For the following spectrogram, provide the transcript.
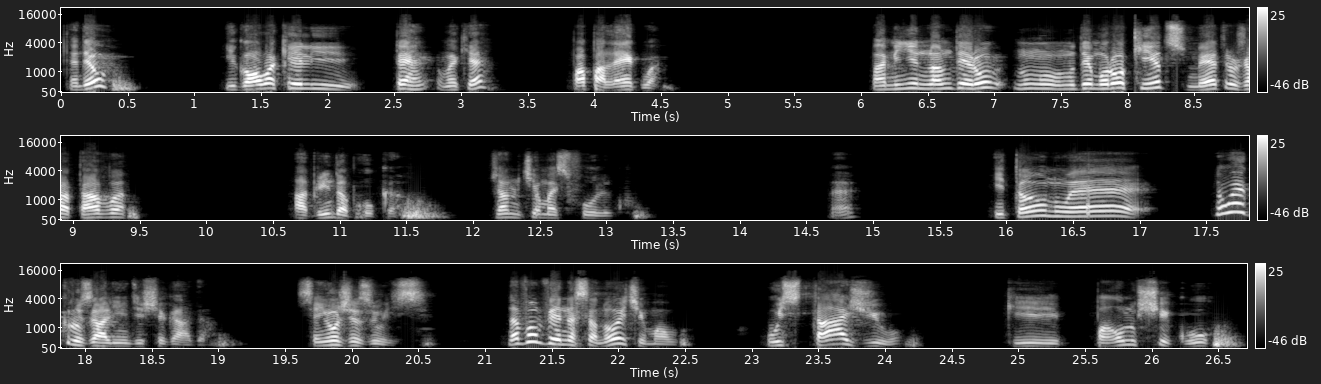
Entendeu? Igual aquele. Como é que é? Papalégua. Mas menino, não demorou, não, não demorou 500 metros, eu já estava abrindo a boca. Já não tinha mais fôlego. Né? Então não é, não é cruzar a linha de chegada. Senhor Jesus, nós vamos ver nessa noite, irmão, o estágio que Paulo chegou,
